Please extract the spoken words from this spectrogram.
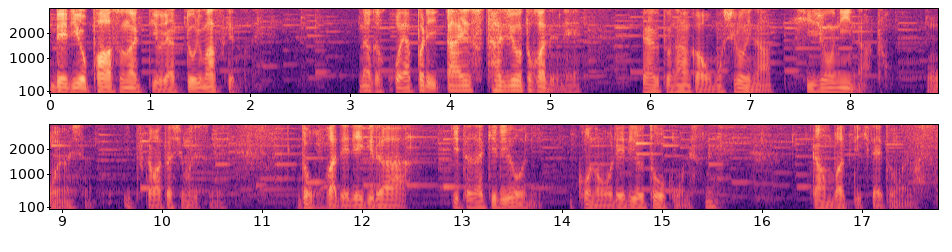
レディオパーソナリティをやっておりますけどねなんかこうやっぱりああいうスタジオとかでねやるとなんか面白いな非常にいいなと思いましたんでいつか私もですねどこかでレギュラーいただけるようにこのレディオトークもですね頑張っていきたいと思います。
